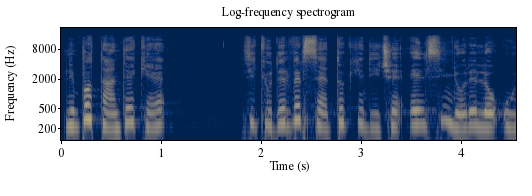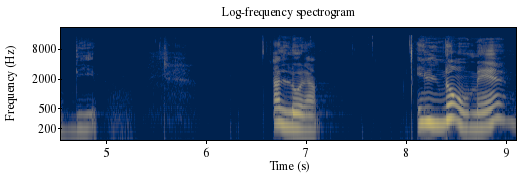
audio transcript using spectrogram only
l'importante è che si chiude il versetto che dice e il Signore lo udì. Allora, il nome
